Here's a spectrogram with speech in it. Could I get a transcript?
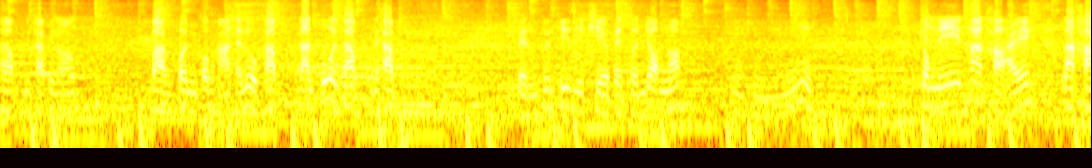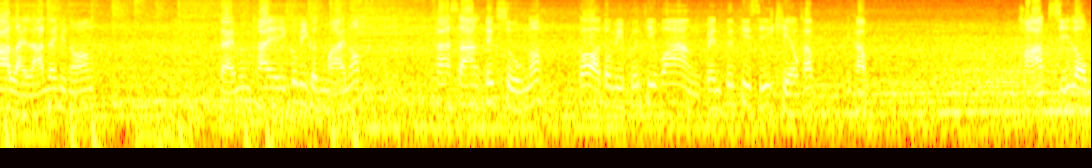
ครับนี่ครับพี่น้องบางคนก็มาหาถ่ายรูปครับด้านพูดครับนะครับ เป็นพื้นที่สีเขียวเป็นสวนหย่อมเนาะตรงนี้ถ้าขายราคาหลายล้านได้พี่น้อง แต่เมืองไทยก็มีกฎหมายเนาะถ้าสร้างตึกสูงเนาะก็ต้องมีพื้นที่ว่างเป็นพื้นที่สีเขียวครับนะครับพาร์คสีลม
